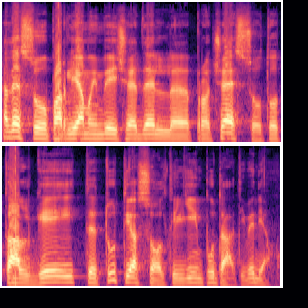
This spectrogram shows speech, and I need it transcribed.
Adesso parliamo invece del processo Total Gate, tutti assolti gli imputati, vediamo.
